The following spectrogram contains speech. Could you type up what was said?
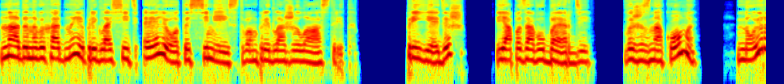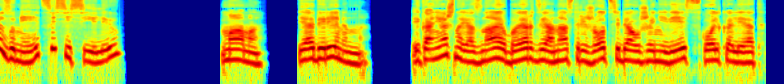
«Надо на выходные пригласить Элиота с семейством», — предложила Астрид. «Приедешь? Я позову Берди. Вы же знакомы? Ну и, разумеется, Сесилию». «Мама, я беременна. И, конечно, я знаю, Берди, она стрижет себя уже не весь сколько лет.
